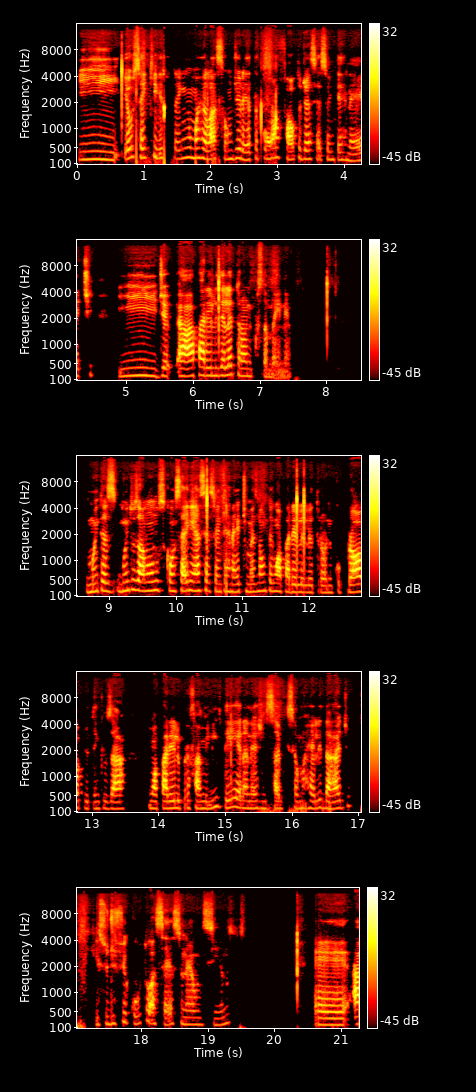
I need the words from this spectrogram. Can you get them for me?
e eu sei que isso tem uma relação direta com a falta de acesso à internet e de, a aparelhos eletrônicos também, né? Muitas, muitos alunos conseguem acesso à internet, mas não tem um aparelho eletrônico próprio, tem que usar um aparelho para a família inteira, né? A gente sabe que isso é uma realidade. Isso dificulta o acesso, né, ao ensino. É, a,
